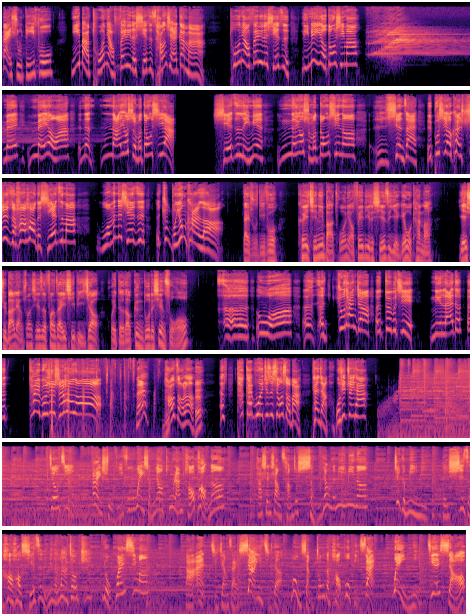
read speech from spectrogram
袋鼠迪夫。你把鸵鸟菲利的鞋子藏起来干嘛？鸵鸟菲利的鞋子里面也有东西吗？没，没有啊，那哪有什么东西啊？鞋子里面能有什么东西呢？呃，现在不是要看狮子浩浩的鞋子吗？我们的鞋子就不用看了。袋鼠迪夫，可以请你把鸵鸟菲利的鞋子也给我看吗？也许把两双鞋子放在一起比较。会得到更多的线索哦。呃，我，呃呃，朱探长，呃，对不起，你来的呃太不是时候了。哎，跑走了。哎，哎，他该不会就是凶手吧？探长，我去追他。究竟袋鼠迪夫为什么要突然逃跑呢？他身上藏着什么样的秘密呢？这个秘密跟狮子浩浩鞋子里面的辣椒汁有关系吗？答案即将在下一集的《梦想中的跑步比赛》为你揭晓。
